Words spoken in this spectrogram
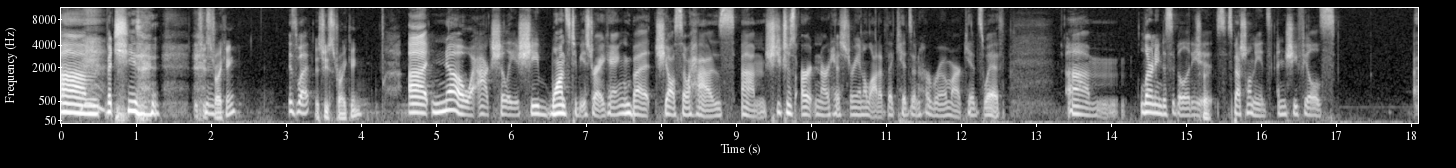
Um, but she's Is she striking? is what Is she striking? Uh, no, actually, she wants to be striking, but she also has um, she teaches art and art history, and a lot of the kids in her room are kids with um, learning disabilities, Sure. special needs, and she feels uh,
